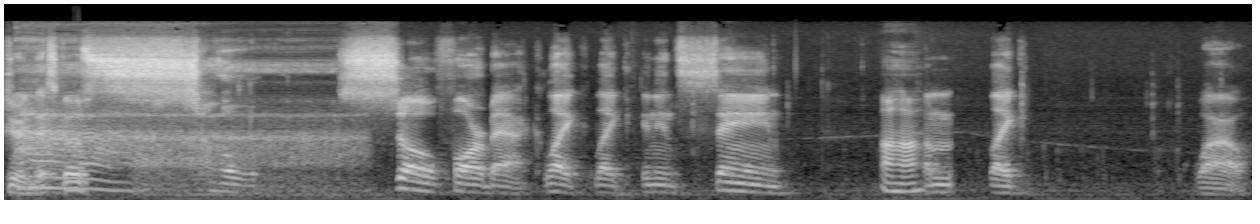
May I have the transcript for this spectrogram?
dude. This goes so so far back, like like an insane. Uh huh. Um, like, wow,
